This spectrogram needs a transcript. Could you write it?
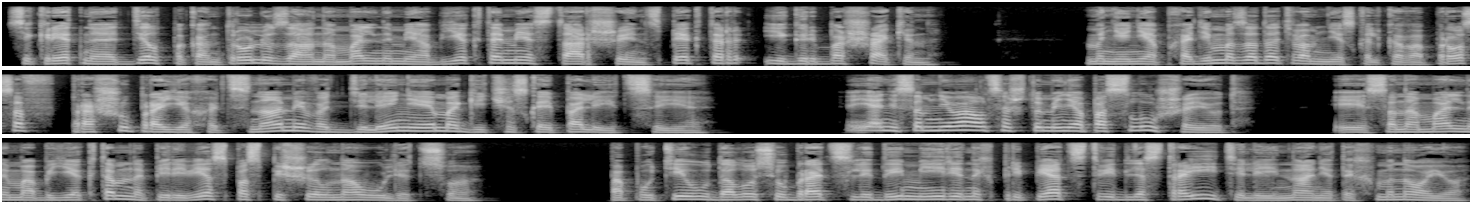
Секретный отдел по контролю за аномальными объектами, старший инспектор Игорь Башакин. Мне необходимо задать вам несколько вопросов. Прошу проехать с нами в отделение магической полиции». Я не сомневался, что меня послушают, и с аномальным объектом наперевес поспешил на улицу. По пути удалось убрать следы миренных препятствий для строителей, нанятых мною.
